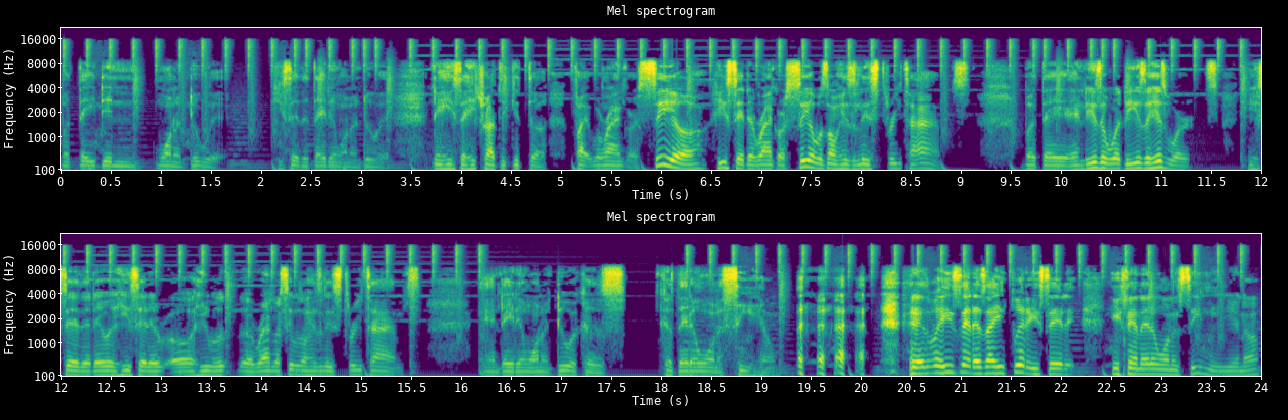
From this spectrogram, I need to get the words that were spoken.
but they didn't want to do it. He said that they didn't want to do it. Then he said he tried to get the fight with Ryan Garcia. He said that Ryan Garcia was on his list three times, but they and these are what these are his words. He said that they were, he said that, uh, he was uh, Ryan Garcia was on his list three times, and they didn't want to do it because because they don't want to see him. that's what he said. That's how he put it. He said it. He said they don't want to see me. You know.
